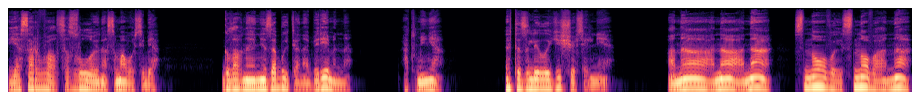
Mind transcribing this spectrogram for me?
Я сорвался, злой на самого себя. Главное, не забыть, она беременна. От меня. Это злило еще сильнее. Она, она, она, снова и снова она.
